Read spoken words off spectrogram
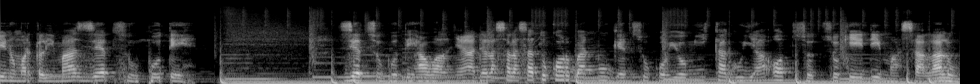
Di nomor kelima, Zetsu Putih. Zetsu Putih awalnya adalah salah satu korban Mugen Tsukuyomi Kaguya Otsutsuki di masa lalu.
